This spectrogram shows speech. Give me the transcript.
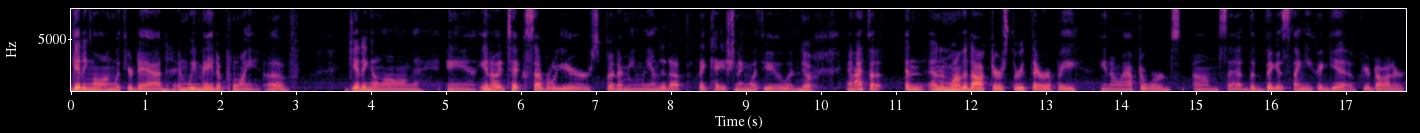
getting along with your dad, and we made a point of getting along and you know it took several years but i mean we ended up vacationing with you and Yep. and i thought and and one of the doctors through therapy you know afterwards um, said the biggest thing you could give your daughter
